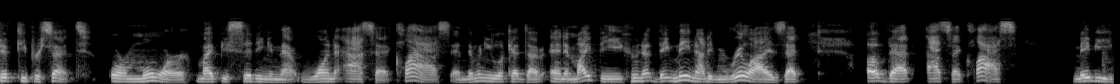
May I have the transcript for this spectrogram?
50% or more might be sitting in that one asset class. And then when you look at, and it might be, who they may not even realize that of that asset class, maybe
